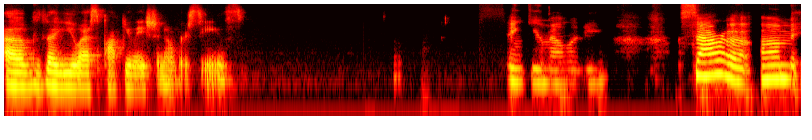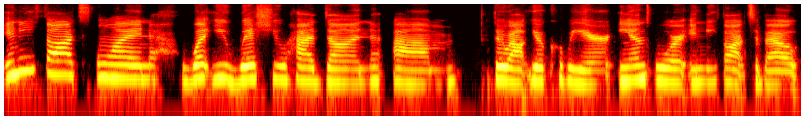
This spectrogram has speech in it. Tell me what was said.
of the US population overseas. Thank you, Melanie. Sarah, um, any thoughts on what you wish you had done um, throughout your career and or any thoughts about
